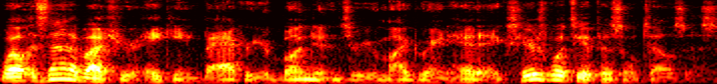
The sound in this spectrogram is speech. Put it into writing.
Well, it's not about your aching back or your bunions or your migraine headaches. Here's what the epistle tells us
